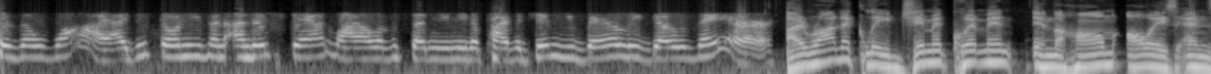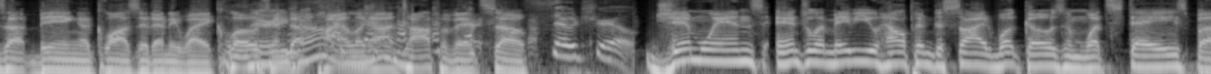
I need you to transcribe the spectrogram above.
to the Y. I just don't even understand why all of a sudden you need a private gym. You barely go there. Ironically, gym equipment in the home always ends up being a closet anyway. Clothes there end you up go. piling on top of it. So So true. Jim wins. Angela, maybe you help him decide what goes and what stays, but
